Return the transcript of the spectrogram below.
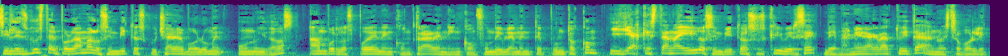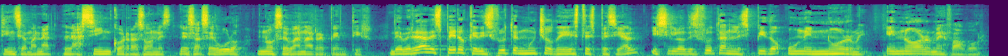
Si les gusta el programa, los invito a escuchar el volumen 1 y 2. Ambos los pueden encontrar en inconfundiblemente.com. Y ya que están ahí, los invito a suscribirse de manera gratuita a nuestro boletín semanal. Las 5 razones. Les aseguro, no se van a arrepentir. De verdad espero que disfruten mucho de este especial y si lo disfrutan les pido un enorme, enorme favor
